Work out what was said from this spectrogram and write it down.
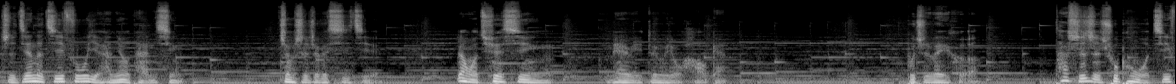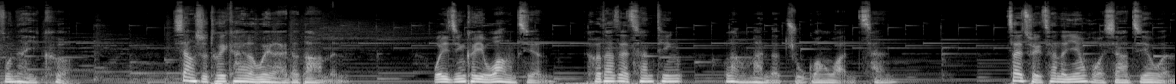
指尖的肌肤也很有弹性。正是这个细节，让我确信 Mary 对我有好感。不知为何，他食指触碰我肌肤那一刻，像是推开了未来的大门。我已经可以望见和他在餐厅浪漫的烛光晚餐，在璀璨的烟火下接吻。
